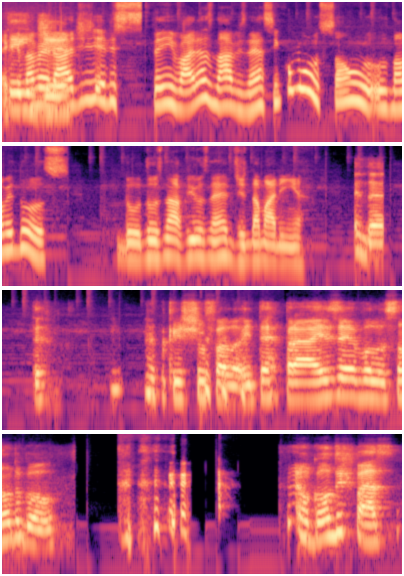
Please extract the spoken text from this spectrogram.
É que na Entendi. verdade eles têm várias naves, né? Assim como são os nomes dos, do- dos navios, né? De, da marinha. Verdade. O Christian falou, Enterprise é a evolução do Gol. É o Gol do espaço.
